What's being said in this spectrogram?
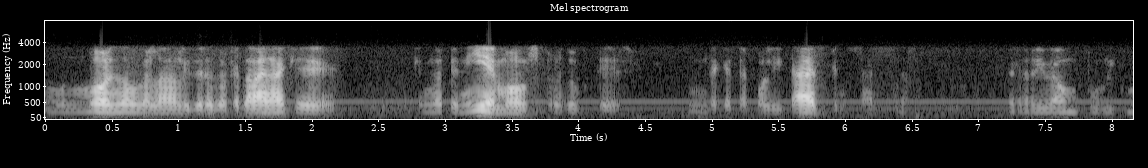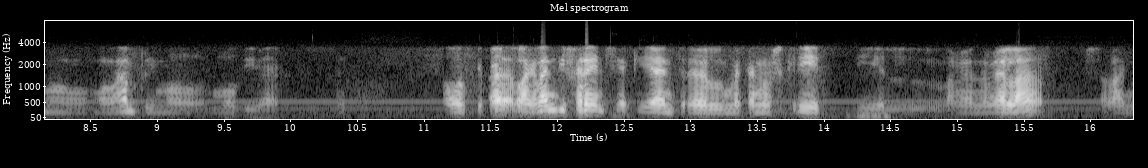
en un món, el de la literatura catalana, que, que no tenia molts productes d'aquesta qualitat pensats per arribar a un públic molt, molt ampli, molt, molt divers el que, la gran diferència que hi ha entre el mecanoscrit i el, la meva novel·la, seran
